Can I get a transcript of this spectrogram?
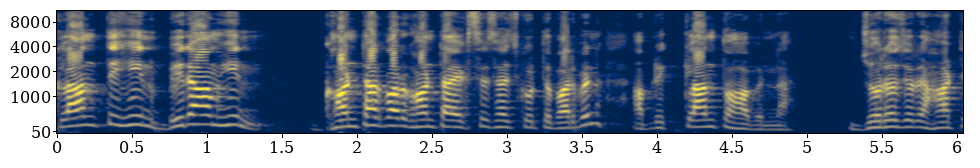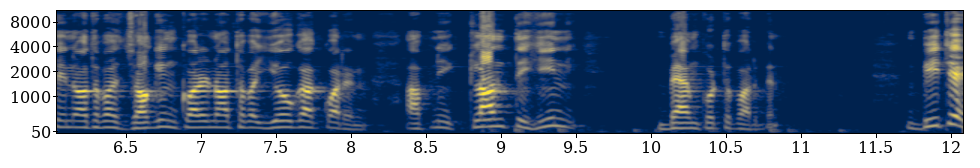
ক্লান্তিহীন, বিরামহীন ঘণ্টার পর ঘণ্টা এক্সারসাইজ করতে পারবেন, আপনি ক্লান্ত হবেন না। জোরে জোরে হাঁটেন অথবা জগিং করেন অথবা যোগা করেন, আপনি ক্লান্তিহীন ব্যায়াম করতে পারবেন। বিটে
